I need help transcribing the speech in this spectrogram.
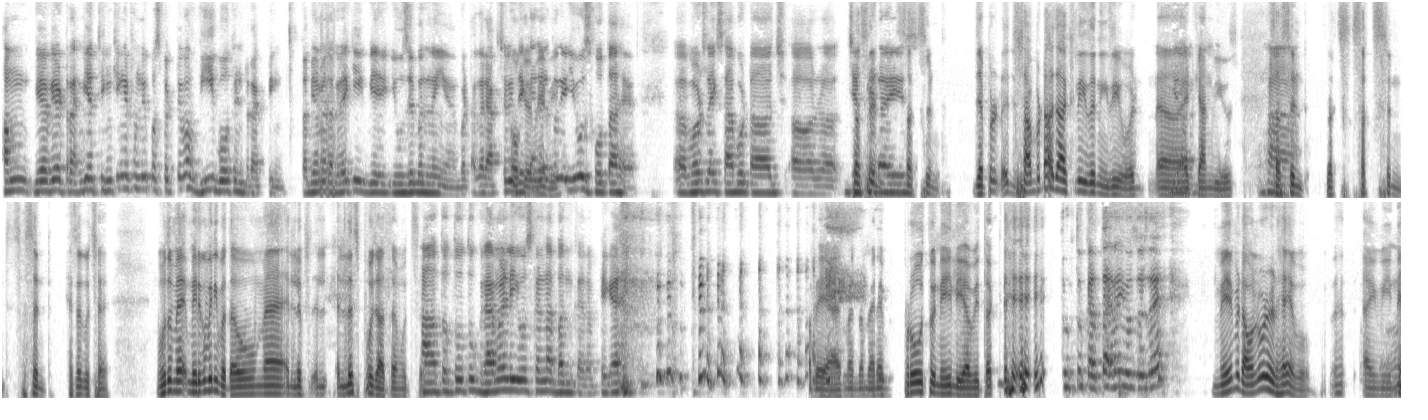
हम we are we are we are thinking it from the perspective of we both interacting तभी हमें लग रहा है कि ये यूजेबल नहीं है बट अगर एक्चुअली देखा जाए तो ये यूज़ होता है। वर्ड्स लाइक sabotage और. Jeopard- sabotage actually is an easy word uh, Yeah. it can be used. हाँ, succinct succinct succinct ऐसा कुछ है। वो तो मैं मेरे को भी नहीं पता वो मैं लिस्प हो जाता है मुझसे। हाँ तो तू तू ग्रामरली यूज़ करना बंद कर अब ठीक है? अबे यार मतलब मैंने प्रो तो नहीं लिया अभी तक। तू तू करता है ना यूज़ वैसे मेरे में डाउनलोडेड है वो। I mean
